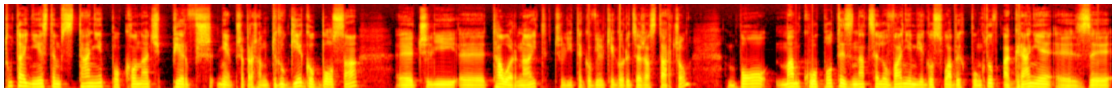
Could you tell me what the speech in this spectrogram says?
Tutaj nie jestem w stanie pokonać pierwszy, nie, przepraszam, drugiego bossa, e, czyli e, Tower Knight, czyli tego wielkiego rycerza z tarczą, bo mam kłopoty z nacelowaniem jego słabych punktów, a granie z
